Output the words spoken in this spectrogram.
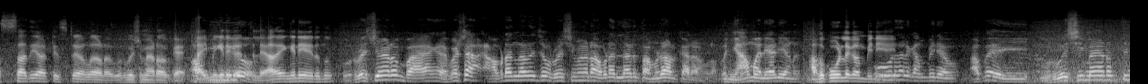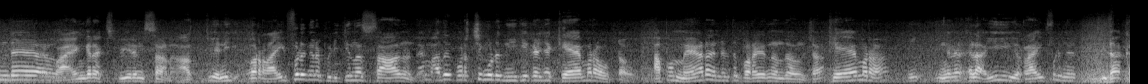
അസാധ്യ ആർട്ടിസ്റ്റുകളാണ് ഉർവശി മേഡം ഒക്കെ. ടൈമിങ്ങിന്റെ കാര്യത്തിൽ ഉർവശി മേഡം ഭയങ്കര പക്ഷെ അവിടെ എന്താണെന്ന് വെച്ചാൽ ഉർവശി മേഡം അവിടെ എല്ലാവരും തമിഴ് ആൾക്കാരാണല്ലോ. അപ്പോൾ ഞാൻ മലയാളിയാണ്. അത് കൂടുതൽ കമ്പനി കൂടുതൽ കമ്പനിയാവും അപ്പൊ ഈ ഉർവശി മാഡത്തിന്റെ ഭയങ്കര എക്സ്പീരിയൻസ് ആണ്. എനിക്ക് റൈഫിൾ ഇങ്ങനെ പിടിക്കുന്ന സാധനമുണ്ട്. അത് കുറച്ചും കൂടി നീക്കി കഴിഞ്ഞാൽ ക്യാമറ ഔട്ടാവും അപ്പൊ മാഡം എന്റെ അടുത്ത് പറയുന്നത് എന്താണെന്ന് വെച്ചാൽ ക്യാമറ ഇങ്ങനെ അല്ല ഈ റൈഫിൾ ഇങ്ങനെ ഇതാക്ക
